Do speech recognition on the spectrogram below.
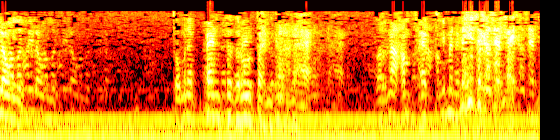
پابندی لاؤں تم نے پینٹ ضرور پہن کر ہے، ورنہ ہم فیکٹری میں نہیں جگہ دیتے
